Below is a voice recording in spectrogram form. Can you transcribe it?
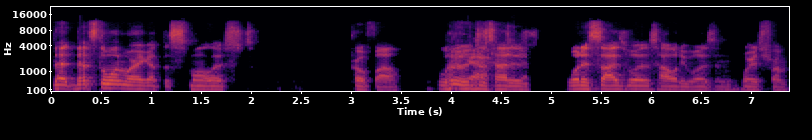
that. That's the one where I got the smallest profile. Literally yeah. just had his what his size was, how old he was, and where he's from.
